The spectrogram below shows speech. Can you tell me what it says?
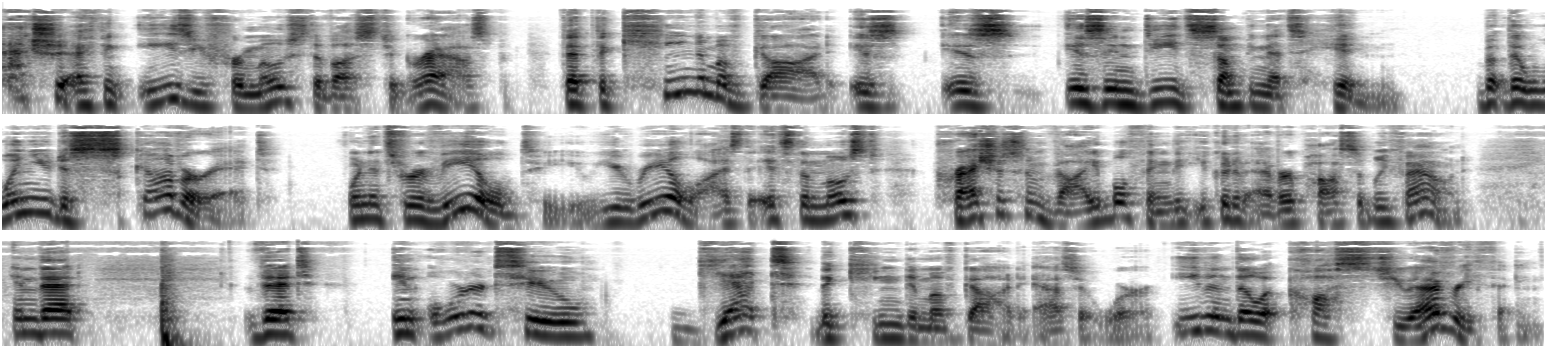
actually, I think, easy for most of us to grasp. That the kingdom of God is is is indeed something that's hidden, but that when you discover it, when it's revealed to you, you realize that it's the most precious and valuable thing that you could have ever possibly found. In that, that in order to get the kingdom of God, as it were, even though it costs you everything,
